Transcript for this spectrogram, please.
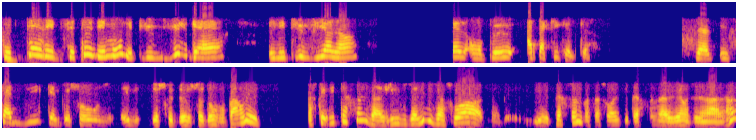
C'est terrible. C'est un des mots les plus vulgaires et les plus violents on peut attaquer quelqu'un. et ça dit quelque chose de ce, de ce dont vous parlez. Parce que les personnes âgées, vous allez vous asseoir, les personnes vont s'asseoir avec des personnes âgées en général, hein,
